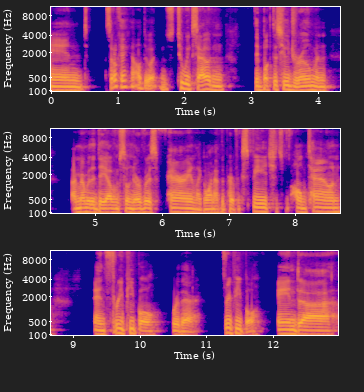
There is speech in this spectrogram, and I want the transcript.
And said, okay, I'll do it. It was two weeks out and they booked this huge room. And I remember the day of, I'm so nervous, preparing, like I want to have the perfect speech. It's hometown. And three people were there, three people. And uh,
